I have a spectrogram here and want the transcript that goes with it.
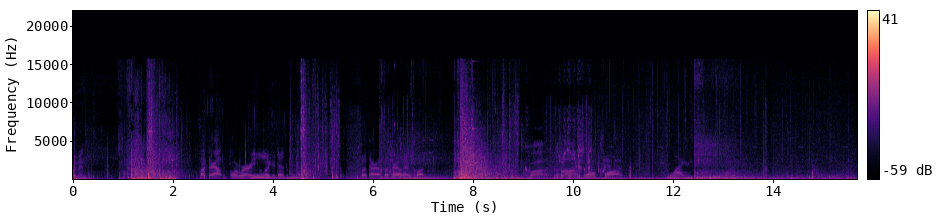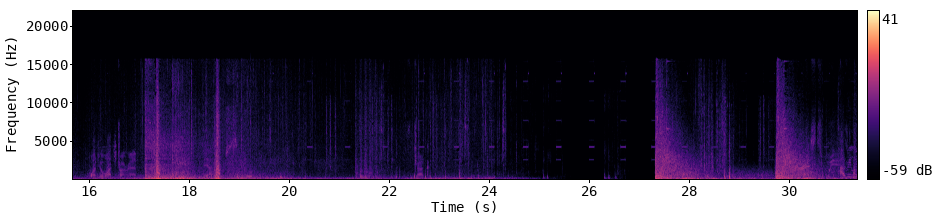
boost for him in. Fuck, they're out. Or where are you? Me. Oh, you're dead. Never mind. Both are out. Both are out. I have a quad. Quad. with Full quad. Why are you peeking? Watch it, watch front red. Yeah. Truck. How'd we lose?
